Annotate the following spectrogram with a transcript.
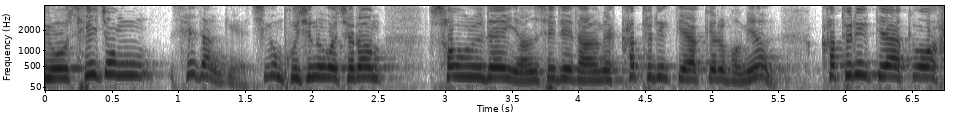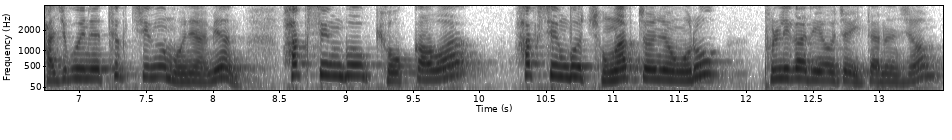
요 세종 세 단계, 지금 보시는 것처럼 서울대, 연세대 다음에 카톨릭 대학교를 보면, 카톨릭 대학교가 가지고 있는 특징은 뭐냐면, 학생부 교과와 학생부 종합 전형으로 분리가 되어져 있다는 점,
